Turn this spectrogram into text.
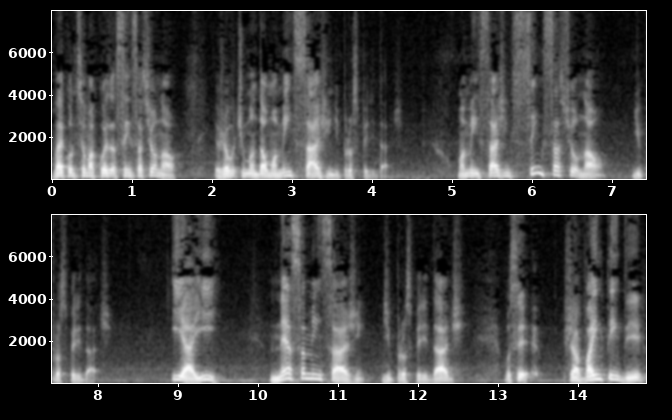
vai acontecer uma coisa sensacional eu já vou te mandar uma mensagem de prosperidade. Uma mensagem sensacional de prosperidade. E aí, nessa mensagem de prosperidade, você já vai entender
